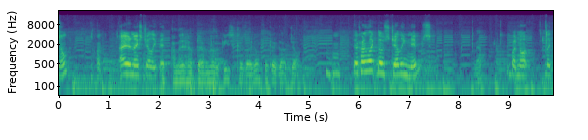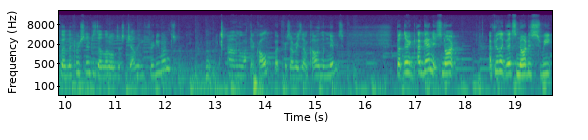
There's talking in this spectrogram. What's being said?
no? Huh. I had a nice jelly pit. I might have to have another piece because I don't think I got jelly. They're kind of like those jelly nibs, Yeah. but not like the licorice nibs, the little just jelly fruity ones. Hmm. I don't know what they're called, but for some reason I'm calling them nibs. But they're again, it's not. I feel like that's not as sweet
